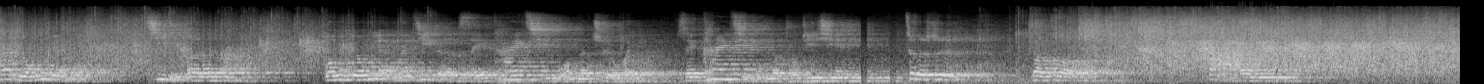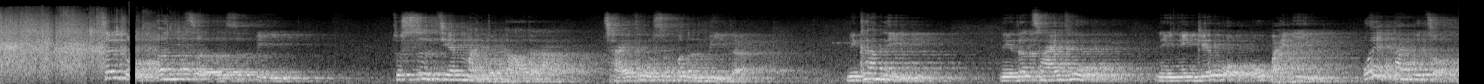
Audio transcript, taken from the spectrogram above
他永远记恩啊！我们永远会记得谁开启我们的智慧，谁开启我们的菩提心，这个是。叫做大恩，这种恩泽是比这世间买不到的啦，财富是不能比的。你看你，你的财富，你你给我五百亿，我也带不走。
